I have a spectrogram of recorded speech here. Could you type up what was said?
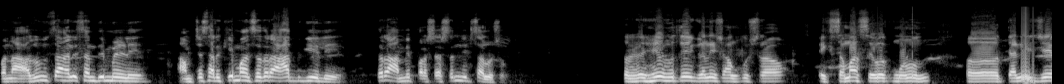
पण अजून चांगली संधी मिळली आमच्यासारखी माणसं जर आत गेली तर आम्ही प्रशासन नीट चालू शकतो. तर हे होते गणेश अंकुशराव एक समाजसेवक म्हणून. त्यांनी जे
